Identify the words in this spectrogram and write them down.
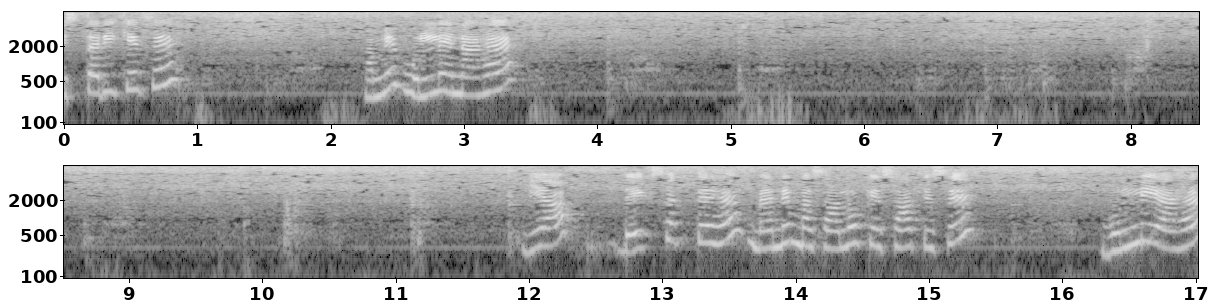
इस तरीके से। हमें भून लेना है। ये आप देख सकते हैं, मैंने मसालों के साथ इसे भून लिया है।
